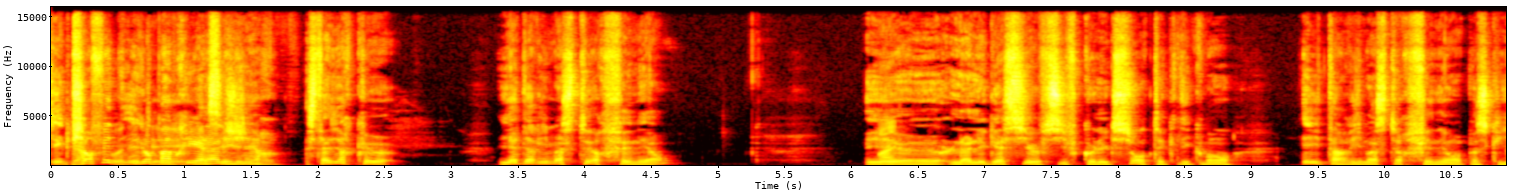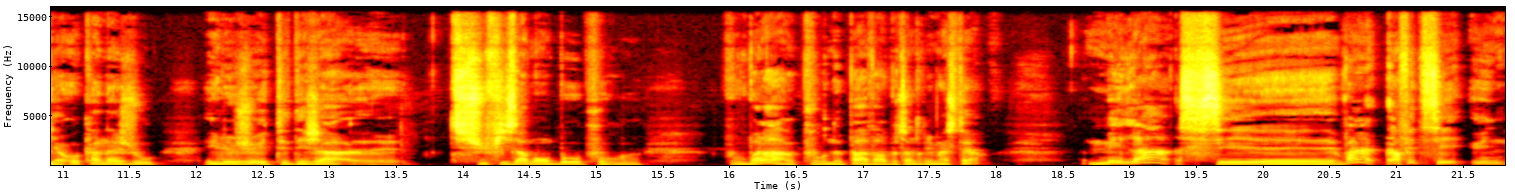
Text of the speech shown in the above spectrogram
et puis en fait, ils l'ont pas pris à la légère. C'est-à-dire que il y a des remasters fainéants. Et euh, la Legacy of Thief Collection, techniquement, est un remaster fainéant parce qu'il n'y a aucun ajout et le jeu était déjà suffisamment beau pour voilà, pour ne pas avoir besoin de remaster. Mais là, c'est voilà, en fait, c'est une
